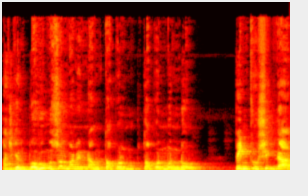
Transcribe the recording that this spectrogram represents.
আজকাল বহু মুসলমানের নাম তপন তপন মণ্ডল, পিন্টু শিকদার,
